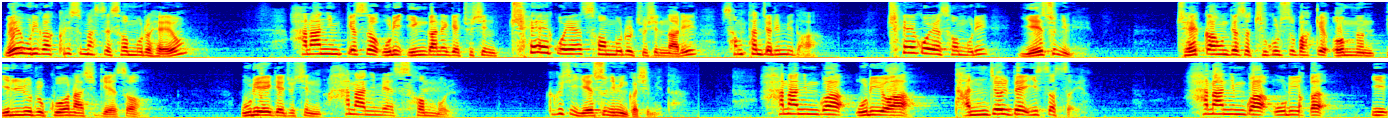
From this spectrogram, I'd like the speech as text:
왜 우리가 크리스마스에 선물을 해요? 하나님께서 우리 인간에게 주신 최고의 선물을 주신 날이 성탄절입니다. 최고의 선물이 예수님이에요. 죄 가운데서 죽을 수밖에 없는 인류를 구원하시기 위해서 우리에게 주신 하나님의 선물, 그것이 예수님인 것입니다. 하나님과 우리와 단절돼 있었어요. 하나님과 우리가 이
